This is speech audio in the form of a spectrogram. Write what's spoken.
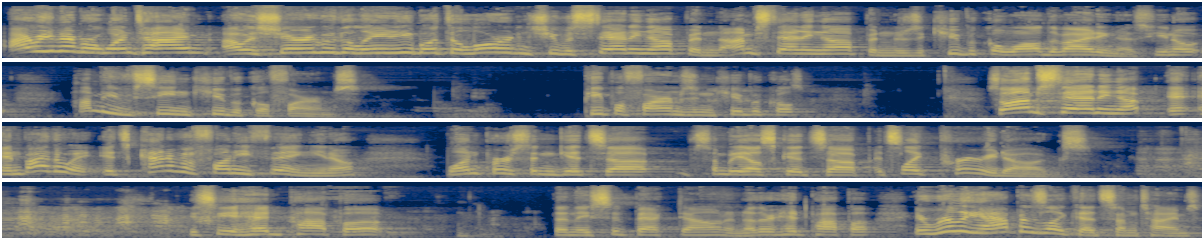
I remember one time I was sharing with a lady about the Lord, and she was standing up, and I'm standing up, and there's a cubicle wall dividing us. You know, how many of you have seen cubicle farms? People farms in cubicles? So I'm standing up, and by the way, it's kind of a funny thing, you know. One person gets up, somebody else gets up. It's like prairie dogs. you see a head pop up, then they sit back down, another head pop up. It really happens like that sometimes.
